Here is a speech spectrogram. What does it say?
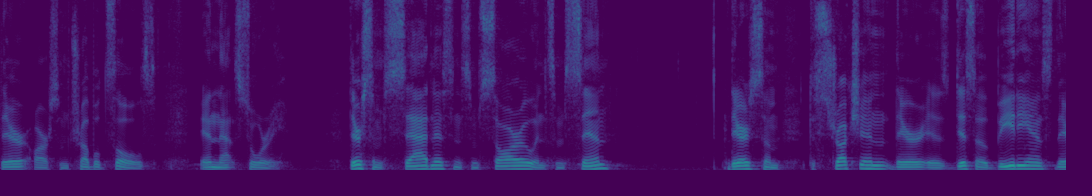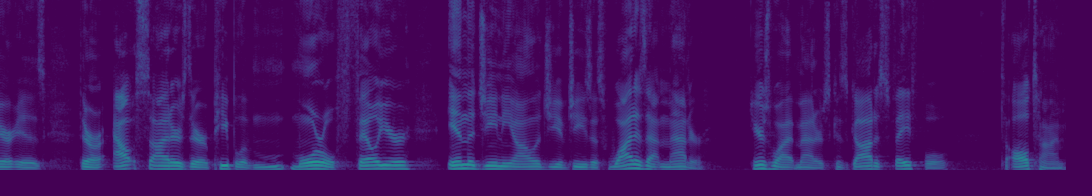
there are some troubled souls in that story. There's some sadness and some sorrow and some sin. There's some destruction. There is disobedience. There, is, there are outsiders. There are people of moral failure in the genealogy of Jesus. Why does that matter? Here's why it matters because God is faithful to all time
